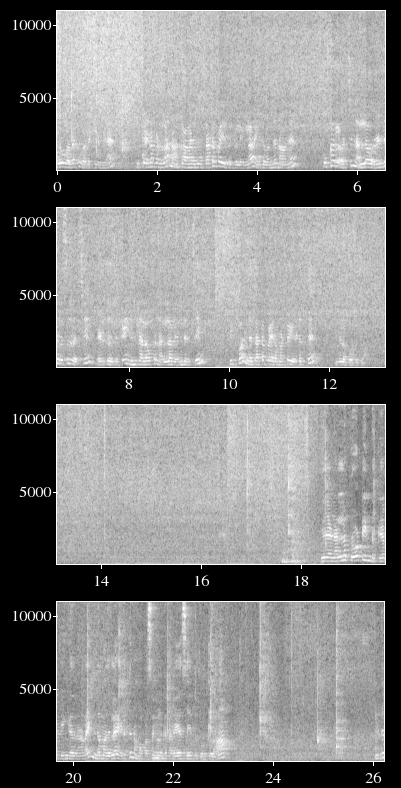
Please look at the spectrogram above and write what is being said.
ஒரு வதக்கு வதக்கிங்க இப்போ என்ன பண்ணலாம்? நான் கா இது தட்டைப்பயிர் இருக்கு இல்லைங்களா? இதை வந்து நான் குக்கரில் வச்சு நல்லா ஒரு ரெண்டு விசில் வச்சு எடுத்து வச்சுருக்கேன். இந்த அளவுக்கு நல்லா வெந்துருச்சு. இப்போ இந்த தட்டைப்பயிரை மட்டும் எடுத்து இதில் போட்டுக்கலாம். இதில் நல்ல ப்ரோட்டீன் இருக்குது அப்படிங்கிறதுனால இந்த மாதிரிலாம் எடுத்து நம்ம பசங்களுக்கு நிறையா சேர்த்து கொடுக்கலாம். இது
